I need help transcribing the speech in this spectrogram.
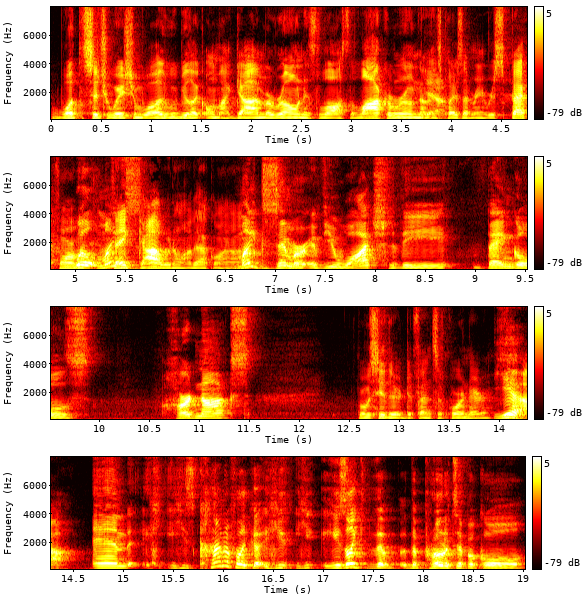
what the situation was, we'd be like, oh my god, Marrone has lost the locker room. None of Yeah. these players have any respect for him. Well, Mike's- thank God we don't have that going on. Mike Zimmer, if you watch the Bengals Hard Knocks, what was he their defensive coordinator? Yeah, and he's kind of like a he, he he's like the the prototypical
